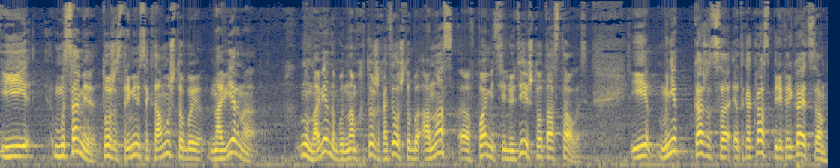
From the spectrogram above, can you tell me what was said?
и мы сами тоже стремимся к тому, чтобы, наверное, ну, наверное, бы нам тоже хотелось, чтобы о нас в памяти людей что-то осталось. И мне кажется, это как раз перекликается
